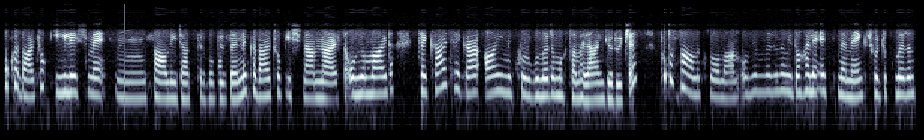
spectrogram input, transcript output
o kadar çok iyileşme ım, sağlayacaktır bu bize. Ne kadar çok işlemlerse oyunlarda tekrar tekrar aynı kurguları muhtemelen göreceğiz. Bu da sağlıklı olan oyunlarına müdahale etmemek, çocukların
